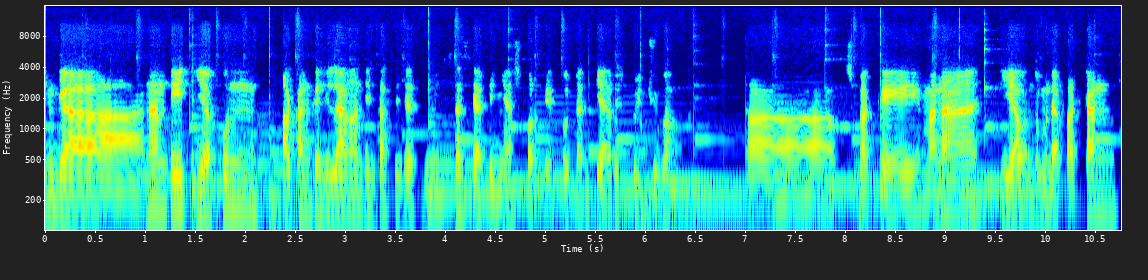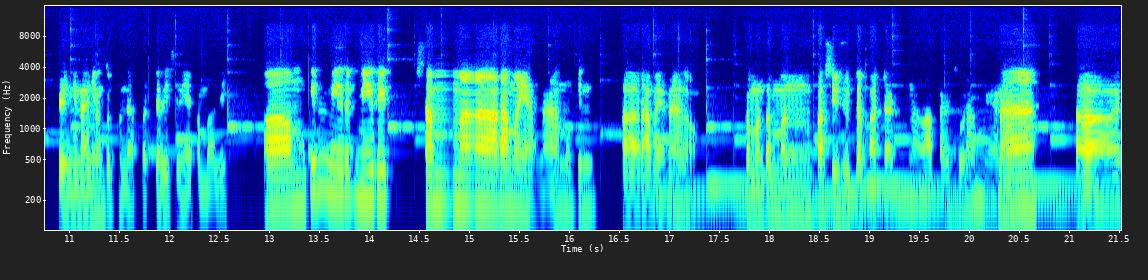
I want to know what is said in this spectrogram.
hingga nanti dia pun akan kehilangan cinta sejatinya, seperti itu dan dia harus berjuang uh, sebagaimana dia untuk mendapatkan keinginannya untuk mendapatkan istrinya kembali. Uh, mungkin mirip-mirip sama Ramayana, mungkin uh, Ramayana teman-teman pasti sudah pada kenal apa itu Ramayana, uh,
